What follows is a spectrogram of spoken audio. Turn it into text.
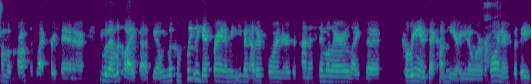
come across a black person or people that look like us. You know, we look completely different. I mean, even other foreigners are kind of similar, like the Koreans that come here, you know, or foreigners, but they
